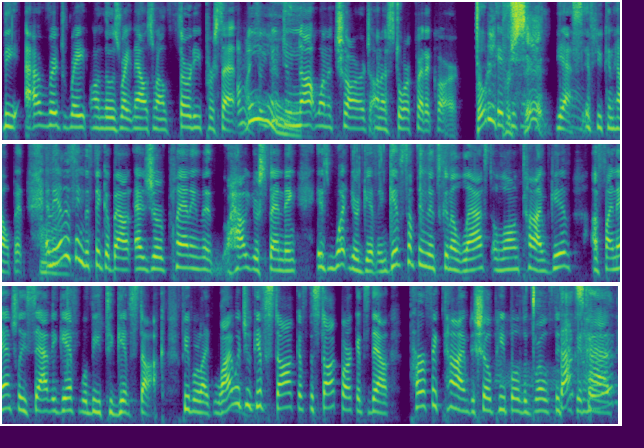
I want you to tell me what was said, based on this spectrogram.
the average rate on those right now is around 30%. my so you do not want to charge on a store credit card. 30%? Yes, if you can help it. And the other thing to think about as you're planning the, how you're spending is what you're giving. Give something that's going to last a long time. Give a financially savvy gift would be to give stock. People are like, why would you give stock if the stock market's down? Perfect time to show people the growth that That's you could have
